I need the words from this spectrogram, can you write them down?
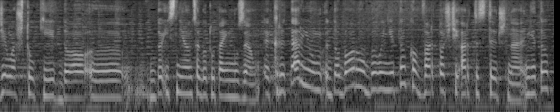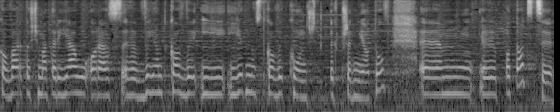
dzieła sztuki do, do istniejącego tutaj muzeum. Kryterium doboru były nie tylko wartości artystyczne, nie tylko wartość materiału oraz e, wyjątkowy i jednostkowy kunszt tych przedmiotów. E, potoccy,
